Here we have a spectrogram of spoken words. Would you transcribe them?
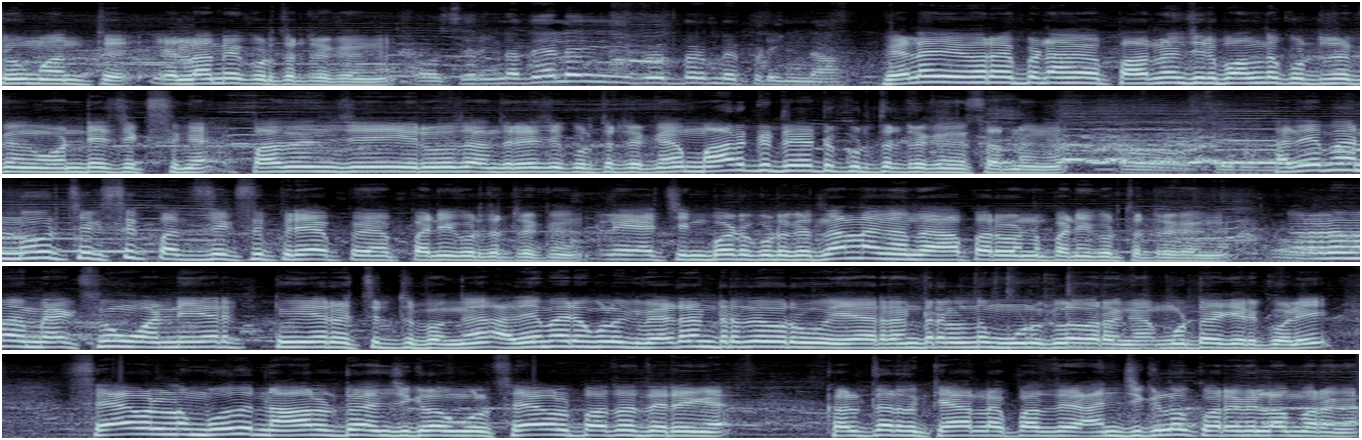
two month எல்லாமே கொடுத்துட்ருக்கோங்க. ஓ சரிங்கண்ணா. விலை விபரம் எப்படிங்கண்ணா? விலை விவரம் இப்போ நாங்கள் பதினஞ்சு ரூபாயிலிருந்து கொடுத்துருக்கோங்க ஒன் டே சிக்ஸுங்க பதினஞ்சு இருபது அந்த ரேஞ்சு கொடுத்துட்ருக்கேன் மார்க்கெட் ரேட்டு கொடுத்துட்ருக்கோங்க சார் நாங்கள் அதே மாதிரி நூறு சிக்ஸுக்கு பத்து சிக்ஸ் ஃப்ரீயாக பண்ணி கொடுத்துட்ருக்கோங்க. ஏச்சிங் போட்டு கொடுக்குறதுனால நாங்கள் அந்த ஆஃபர் ஒன்று பண்ணி கொடுத்துட்ருக்கோங்க. Maximum one year two year வச்சுட்டு இருப்பாங்க அதே மாதிரி உங்களுக்கு விடன்றது ஒரு ரெண்டரைலேருந்து மூணு கிலோ வருங்க. முட்டை வைக்கிற கோழி. சேவல்னும் போது நாலு டு அஞ்சு கிலோ. உங்களுக்கு சேவல் பார்த்தா தெரியுங்க. கழுத்துறது கேரளா பார்த்து அஞ்சு கிலோ குறைவில்லாமல் வருங்க.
